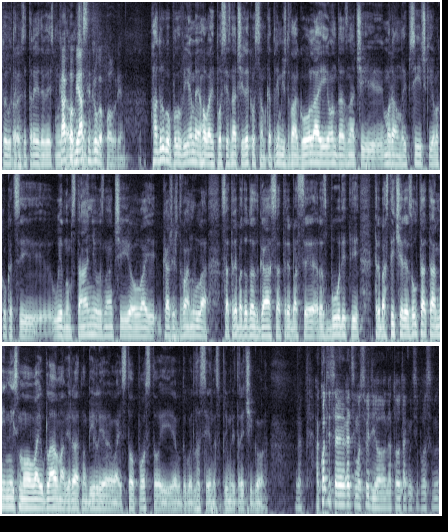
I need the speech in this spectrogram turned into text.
to je utakmica, traje 90 minuta. Kako objasni drugo polovrijeme? A drugo polovrijeme, ovaj, poslije, znači, rekao sam, kad primiš dva gola i onda, znači, moralno i psihički, ovako kad si u jednom stanju, znači, ovaj, kažeš 2-0, sad treba dodati gasa, treba se razbuditi, treba stići rezultata, mi nismo ovaj, u glavama vjerojatno bili ovaj, 100% i evo, dogodilo se da su primili treći gol. A ko ti se, recimo, svidio na toj utakmici posebno?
